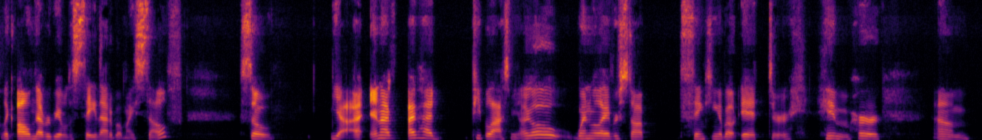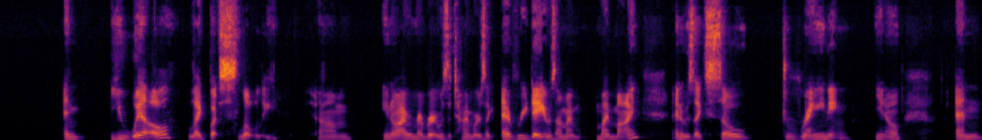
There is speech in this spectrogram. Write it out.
like I'll never be able to say that about myself. So yeah, and I've I've had people ask me like oh when will i ever stop thinking about it or him her? Um and you will like but slowly. Um you know i remember it was a time where it was like every day it was on my my mind and it was like so draining you know? And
